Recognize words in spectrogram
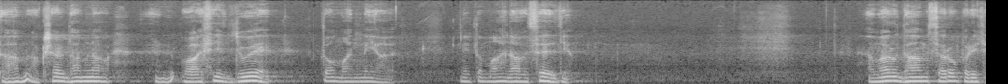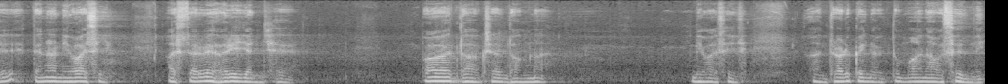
ધામ, અક્ષરધામના વાસી જુએ તો માન નહીં આવે. નહીં તો માન આવશે જ. અમારું ધામ સર્વોપરી છે તેના નિવાસી. આ સર્વે હરિજન છે. બધા અક્ષરધામના નિવાસી છે. આ દ્રઢ કહીને તો માન આવશે જ નહીં.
